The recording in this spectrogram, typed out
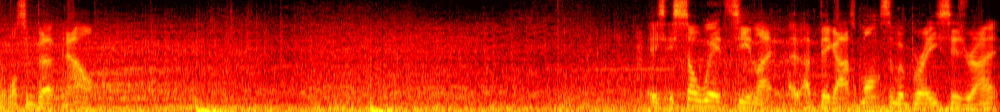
But what's he burping out? It's, it's so weird seeing like a, a big ass monster with braces, right?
